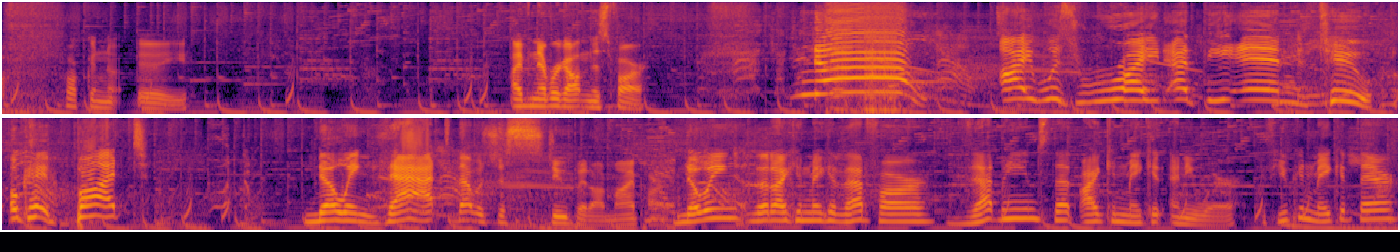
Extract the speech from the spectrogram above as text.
Fucking A. I've never gotten this far. No! I was right at the end, too. Okay, but knowing that, that was just stupid on my part. Knowing that I can make it that far, that means that I can make it anywhere. If you can make it there,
